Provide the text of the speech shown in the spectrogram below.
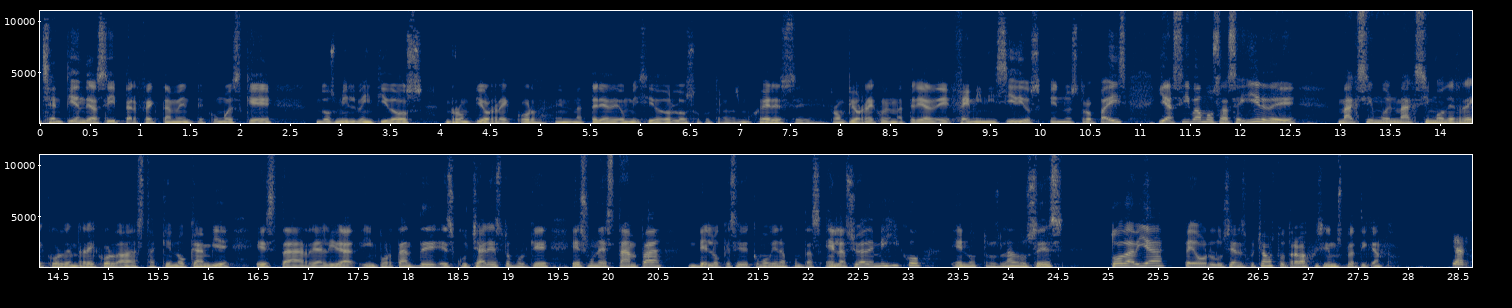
Se entiende así perfectamente cómo es que 2022 rompió récord en materia de homicidio doloso contra las mujeres, rompió récord en materia de feminicidios en nuestro país y así vamos a seguir de máximo en máximo, de récord en récord, hasta que no cambie esta realidad. Importante escuchar esto porque es una estampa de lo que se ve, como bien apuntas, en la Ciudad de México, en otros lados es todavía peor, Luciana. Escuchamos tu trabajo y seguimos platicando. Claro.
